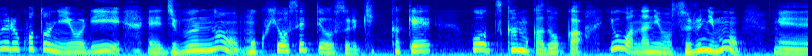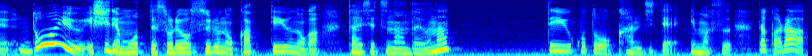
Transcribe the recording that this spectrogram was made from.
べることにより、えー、自分の目標設定をするきっかけをつかむかどうか、要は何をするにも、えー、どういう意思でもってそれをするのかっていうのが大切なんだよなっていうことを感じています。だから、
